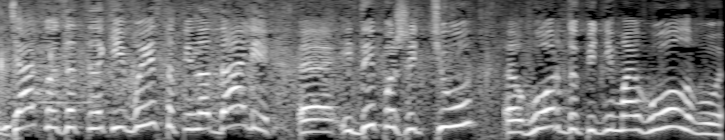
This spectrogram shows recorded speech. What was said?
Дякую за такий виступ. І надалі е, іди по життю, е, гордо піднімай голову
